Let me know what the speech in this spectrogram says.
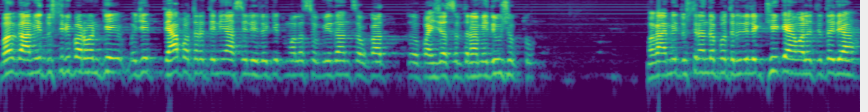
मग आम्ही दुसरी परवानगी म्हणजे त्या पत्रतेने असं लिहिलं की तुम्हाला संविधान चौकात पाहिजे असेल तर आम्ही देऊ शकतो. मग आम्ही दुसऱ्यांदा पत्र दिलं की ठीक आहे आम्हाला तिथं द्या.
